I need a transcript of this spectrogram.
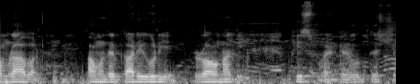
আমরা আবার আমাদের গাড়ি ঘুরিয়ে রওনা দিই। ফিস পয়েন্টের উদ্দেশ্যে।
